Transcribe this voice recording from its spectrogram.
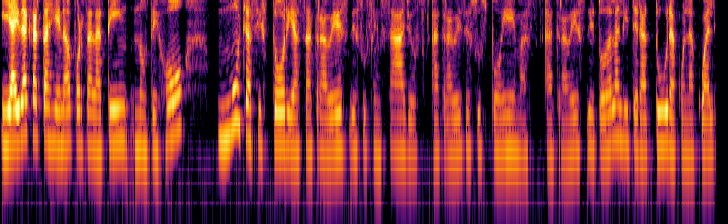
Y Aida Cartagena Portalatín nos dejó muchas historias a través de sus ensayos, a través de sus poemas, a través de toda la literatura con la cual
